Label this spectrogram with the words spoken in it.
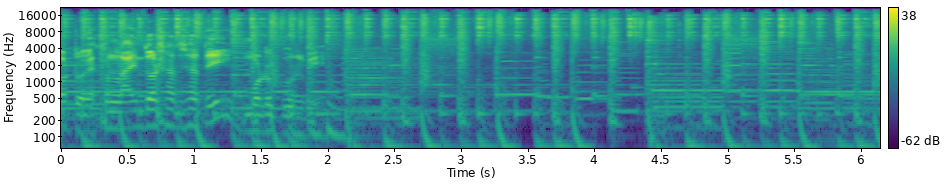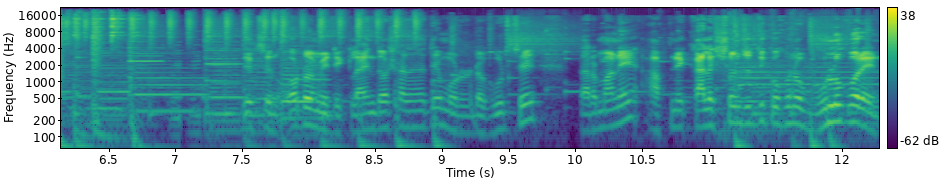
অটো, এখন লাইন দেওয়ার সাথে সাথেই মোটর ঘুরবে। দেখছেন অটোমেটিক লাইন দেওয়ার সাথে সাথে মোটরটা ঘুরছে। তার মানে আপনি কালেকশন যদি কখনো ভুলও করেন,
